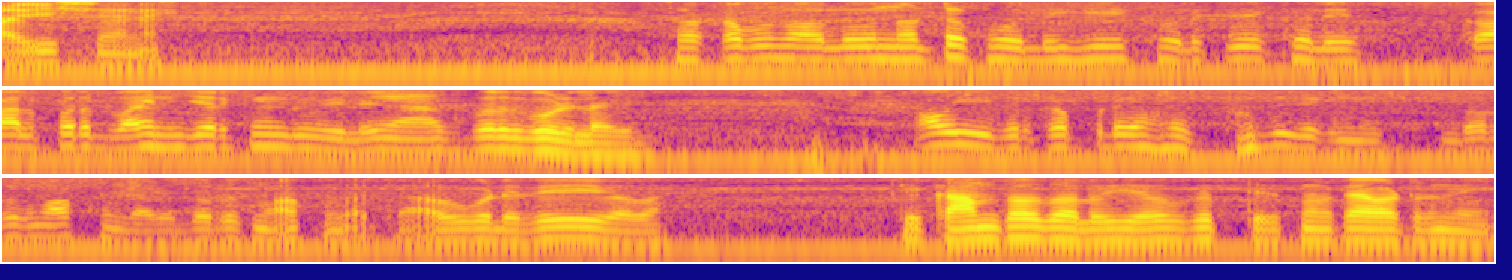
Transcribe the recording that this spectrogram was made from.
हा विषय नाही. सकाळून आलो नटक खोली ही खोली ते खोली. काल परत बाईन जर्किंग दिली आज परत गोडी लागेल. अहो इतर कपडे घालत होते ते नाही. दररोज माखून जाते दररोज माखून जाते. अवघड आहे रे बाबा. ते काम चालू झालो हे अवघड ते मला काय वाटत नाही.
